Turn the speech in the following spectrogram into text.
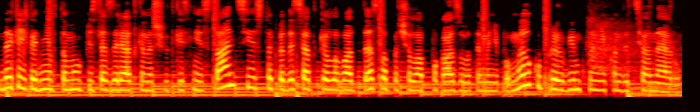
Декілька днів тому, після зарядки на швидкісній станції 150 кВт, Тесла почала показувати мені помилку при увімкненні кондиціонеру.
